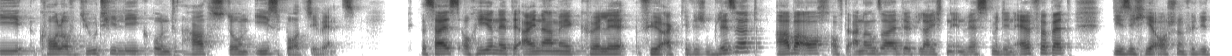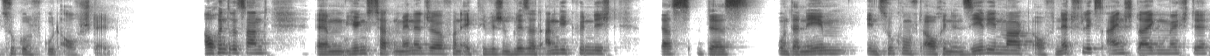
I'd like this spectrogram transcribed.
die Call of Duty League und Hearthstone Esports Events. Das heißt, auch hier nette Einnahmequelle für Activision Blizzard, aber auch auf der anderen Seite vielleicht ein Investment in Alphabet, die sich hier auch schon für die Zukunft gut aufstellen. Auch interessant, ähm, jüngst hat ein Manager von Activision Blizzard angekündigt, dass das Unternehmen in Zukunft auch in den Serienmarkt auf Netflix einsteigen möchte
